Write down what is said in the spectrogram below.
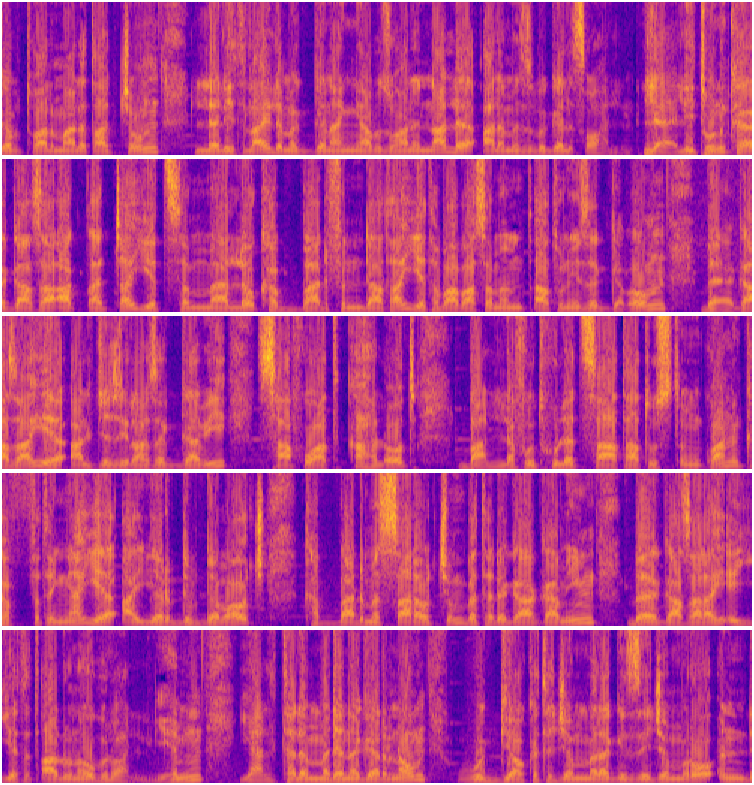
ገብቷል ማለታቸውን ሌሊት ላይ ለመገናኛ ብዙሃንና ለዓለም ሕዝብ ገልጸዋል። ሌሊቱን ከጋዛ አቅጣጫ እየተሰማ ያለው ያለው ከባድ ፍንዳታ እየተባባሰ መምጣቱን የዘገበው በጋዛ የአልጀዚራ ዘጋቢ ሳፍዋት ካህሎት ባለፉት ሁለት ሰዓታት ውስጥ እንኳን ከፍተኛ የአየር ድብደባዎች፣ ከባድ መሳሪያዎችም በተደጋጋሚ በጋዛ ላይ እየተጣሉ ነው ብሏል። ይህም ያልተለመደ ነገር ነው። ውጊያው ከተጀመረ ጊዜ ጀምሮ እንደ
